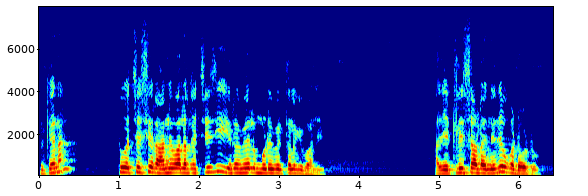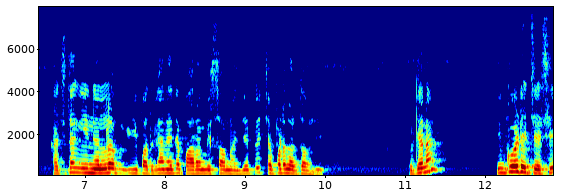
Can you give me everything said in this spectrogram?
ఓకేనా? టూ వచ్చేసి రాని వాళ్ళకి వచ్చేసి ఇరవై వేలు మూడు విడతలకు ఇవ్వాలి. అది ఎట్లా ఇస్తాడు అనేది ఒక డౌట్. ఖచ్చితంగా ఈ నెలలో ఈ పథకాన్ని అయితే ప్రారంభిస్తామని చెప్పి చెప్పడం జరుగుతూ ఉంది ఓకేనా? ఇంకోటి వచ్చేసి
